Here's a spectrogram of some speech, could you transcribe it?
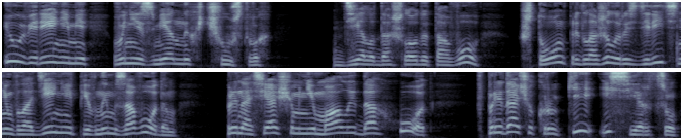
и уверениями в неизменных чувствах. Дело дошло до того, что он предложил разделить с ним владение пивным заводом, приносящим немалый доход, в придачу к руке и сердцу.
